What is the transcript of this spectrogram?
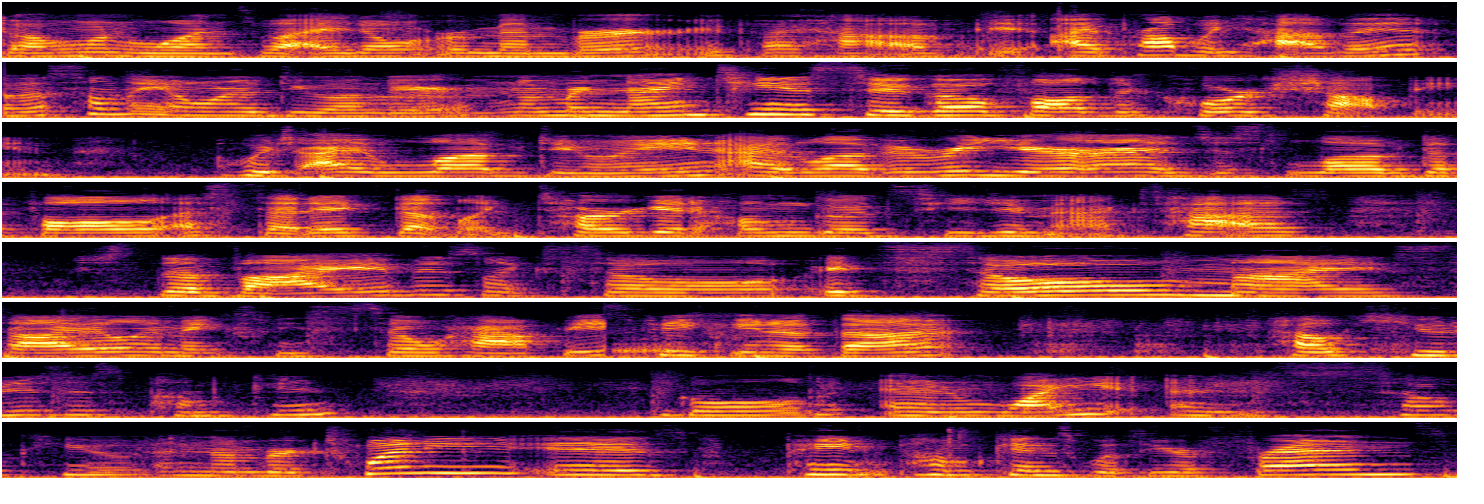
done one once but I don't remember if I have. I probably haven't. That's something I want to do on there. Number 19 is to go fall decor shopping which I love doing. I love every year. I just love the fall aesthetic that like Target, Home Goods, TJ Maxx has. Just the vibe is like so, it's so my style. It makes me so happy. Speaking of that, how cute is this pumpkin? Gold and white and so cute. And number 20 is paint pumpkins with your friends.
